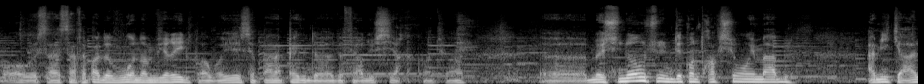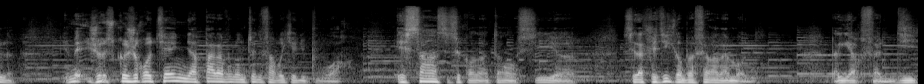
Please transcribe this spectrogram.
bon, ça, ça fait pas de vous un homme viril, quoi. Vous voyez, c'est pas la peine de, faire du cirque, quoi, tu vois. Euh, mais sinon, c'est une décontraction aimable, amicale. Mais ce que je retiens, il n'y a pas la volonté de fabriquer du pouvoir. Et ça, c'est ce qu'on attend aussi. Euh, c'est la critique qu'on peut faire à la mode. La Lagerfeld dit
